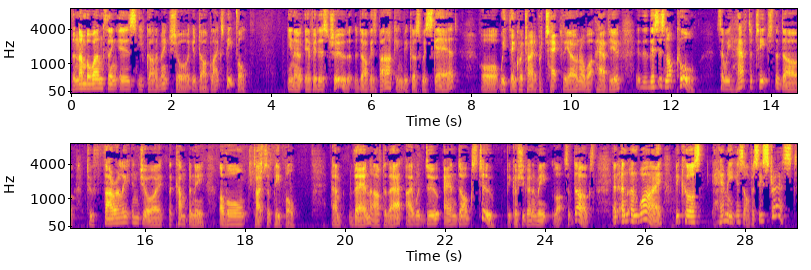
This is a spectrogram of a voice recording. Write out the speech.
the number one thing is you've got to make sure your dog likes people. You know, if it is true that the dog is barking because we're scared or we think we're trying to protect the owner or what have you, th- this is not cool. So we have to teach the dog to thoroughly enjoy the company of all types of people. Um, then, after that, I would do and dogs too, because you're going to meet lots of dogs. And, and, and why? Because Hemi is obviously stressed.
